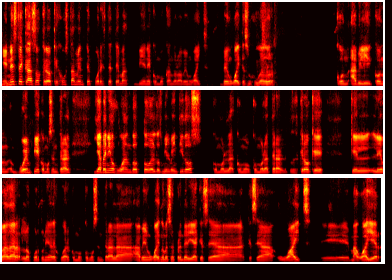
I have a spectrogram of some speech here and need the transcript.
En este caso, creo que justamente por este tema viene convocándolo a Ben White. Ben White es un jugador con, con buen pie como central y ha venido jugando todo el 2022 como, la, como, como lateral. Entonces creo que, que le va a dar la oportunidad de jugar como, como central a, Ben White. No me sorprendería que sea, que sea White, eh, Maguire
